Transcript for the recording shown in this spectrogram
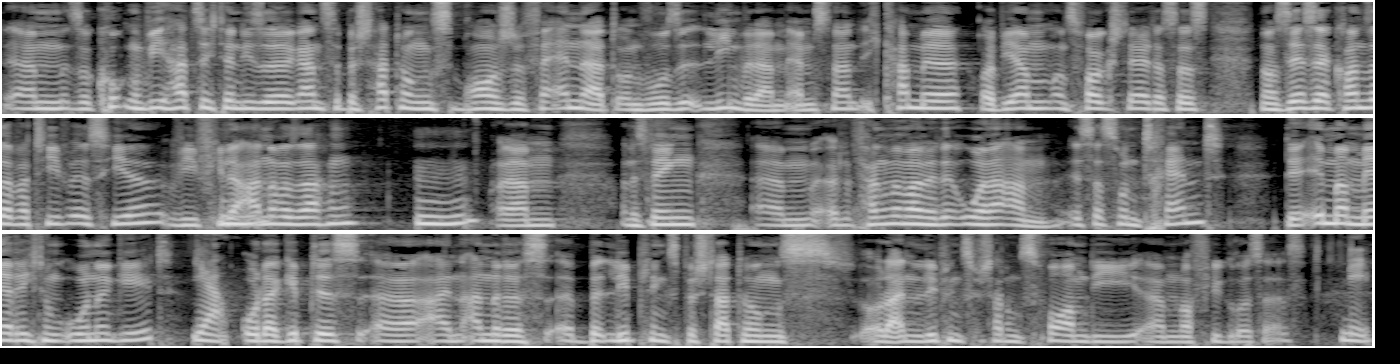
ähm, so gucken, wie hat sich denn diese ganze Bestattungsbranche verändert und wo liegen wir da im Emsland? Ich kann mir, oder wir haben uns vorgestellt, dass es noch sehr, sehr konservativ ist hier, wie viele andere Sachen. Ähm, und deswegen ähm, fangen wir mal mit der Urne an. Ist das so ein Trend, der immer mehr Richtung Urne geht? Ja. Oder gibt es äh, ein anderes äh, Be- Lieblingsbestattungs- oder eine Lieblingsbestattungsform, die ähm, noch viel größer ist? Nee,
